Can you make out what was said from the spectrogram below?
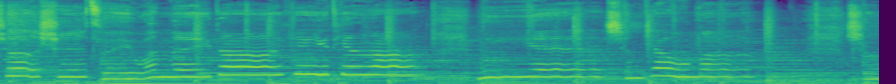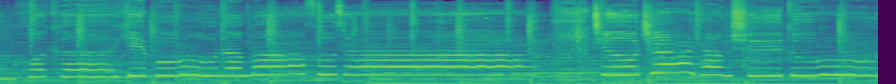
这是最完美的一天啊，你也想要吗？生活可以不那么复杂，就这样虚度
